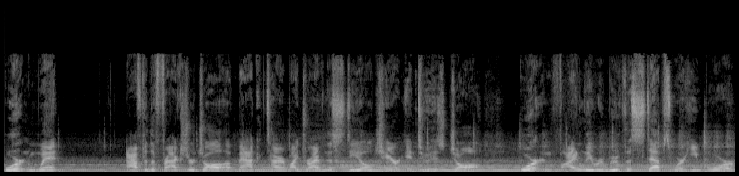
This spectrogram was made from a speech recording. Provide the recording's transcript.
Orton went after the fractured jaw of McIntyre by driving the steel chair into his jaw. Orton finally removed the steps where he wore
